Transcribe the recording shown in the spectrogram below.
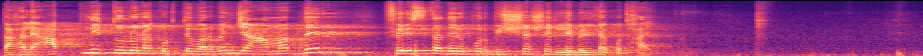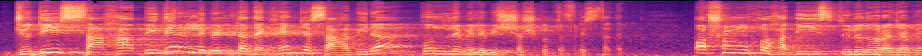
তাহলে আপনি তুলনা করতে পারবেন যে আমাদের ফেরিস্তাদের উপর বিশ্বাসের লেভেলটা কোথায়। যদি সাহাবিদের লেভেলটা দেখেন যে সাহাবিরা কোন লেভেলে বিশ্বাস করতো ফেরিস্তাদের অসংখ্য হাদিস তুলে ধরা যাবে।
